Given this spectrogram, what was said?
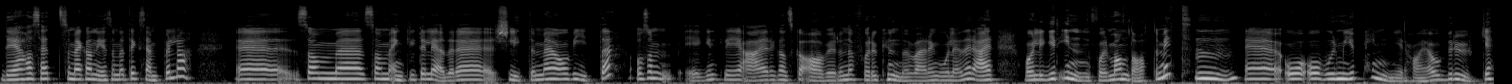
Det jeg har sett, som jeg kan gi som et eksempel, da, eh, som, eh, som enkelte ledere sliter med å vite, og som egentlig er ganske avgjørende for å kunne være en god leder, er hva ligger innenfor mandatet mitt? Mm. Eh, og, og hvor mye penger har jeg å bruke?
